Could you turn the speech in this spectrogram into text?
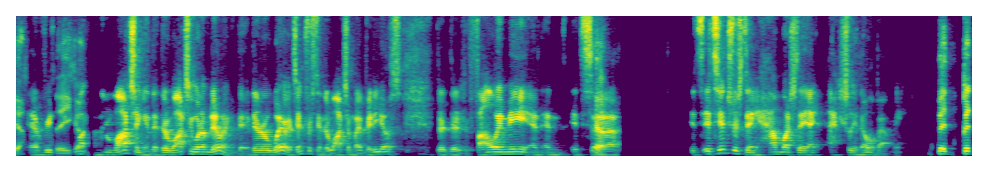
Yeah. Every there you go. month. They're watching and they're watching what I'm doing. They're aware. It's interesting. They're watching my videos. They're, they're following me, and and it's yeah. uh, it's it's interesting how much they actually know about me. But but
